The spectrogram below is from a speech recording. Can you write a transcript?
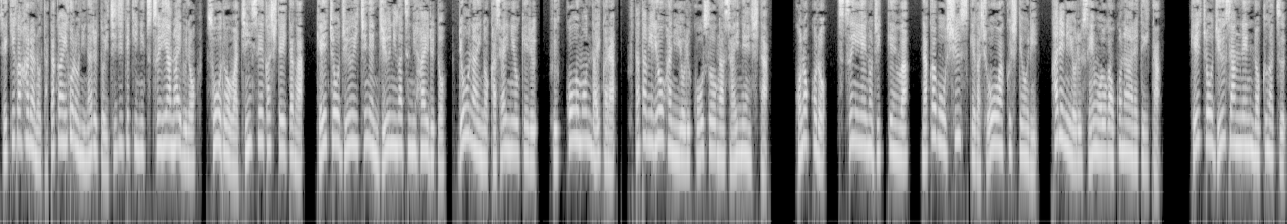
関ヶ原の戦い頃になると一時的に筒井屋内部の騒動は沈静化していたが、慶長11年12月に入ると、領内の火災における復興問題から再び領派による構想が再燃した。この頃、筒井への実験は中坊修介が掌握しており、彼による戦王が行われていた。慶長13年6月、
